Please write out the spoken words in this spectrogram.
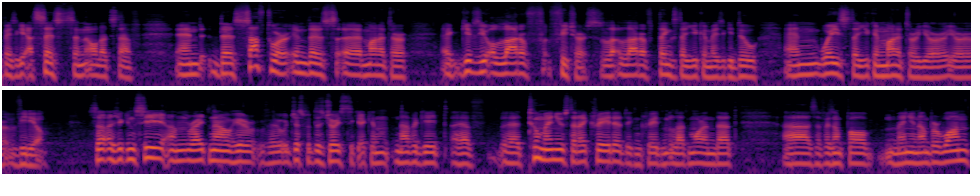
basically assists and all that stuff. And the software in this uh, monitor uh, gives you a lot of features, a lot of things that you can basically do and ways that you can monitor your, your video. So as you can see, I'm right now here uh, just with this joystick I can navigate. I have uh, two menus that I created. You can create a lot more than that. so for example, menu number one,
